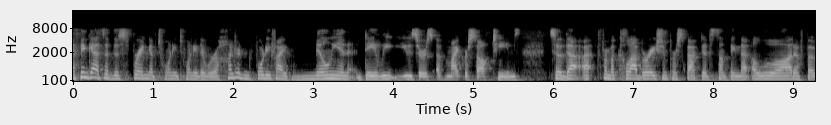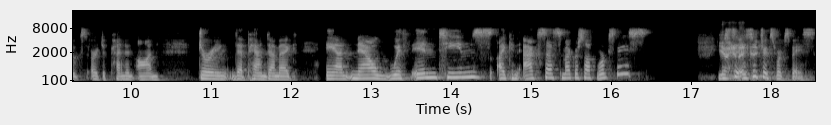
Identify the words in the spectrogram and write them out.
I think as of the spring of 2020, there were 145 million daily users of Microsoft Teams. So that, uh, from a collaboration perspective, something that a lot of folks are dependent on during the pandemic. And now within Teams, I can access Microsoft Workspace. Yeah, Citrix Workspace.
